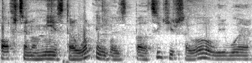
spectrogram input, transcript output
often on me start working because about six years ago we were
